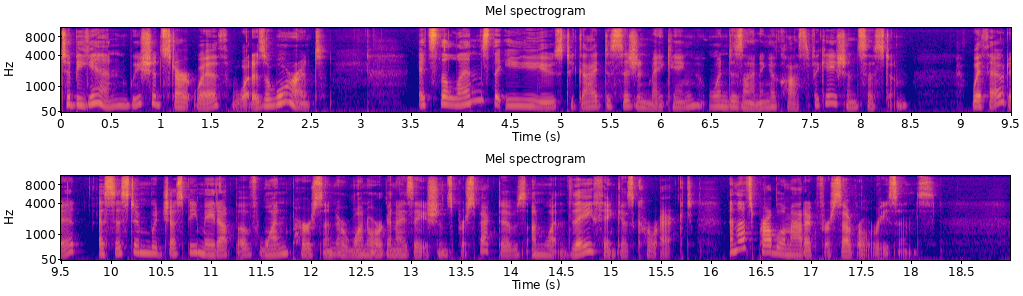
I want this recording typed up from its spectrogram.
To begin, we should start with what is a warrant? It's the lens that you use to guide decision making when designing a classification system. Without it, a system would just be made up of one person or one organization's perspectives on what they think is correct, and that's problematic for several reasons.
